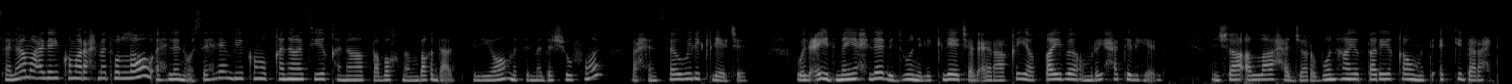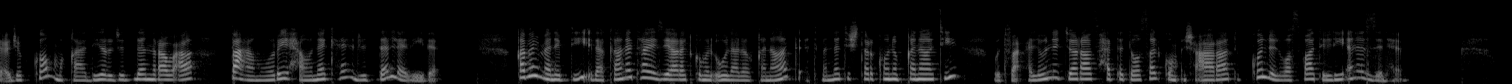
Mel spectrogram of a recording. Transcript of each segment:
السلام عليكم ورحمة الله وأهلا وسهلا بكم بقناتي قناة طبخ من بغداد. اليوم مثل ما تشوفون راح نسوي الكليشة والعيد ما يحلى بدون الكليشة العراقية الطيبة ومريحة الهيل. إن شاء الله حتجربون هاي الطريقة ومتأكدة راح تعجبكم. مقادير جدا روعة طعم وريحة ونكهة جدا لذيذة. قبل ما نبدي إذا كانت هاي زيارتكم الأولى للقناة أتمنى تشتركون بقناتي وتفعلون الجرس حتى توصلكم إشعارات بكل الوصفات اللي أنزلها.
